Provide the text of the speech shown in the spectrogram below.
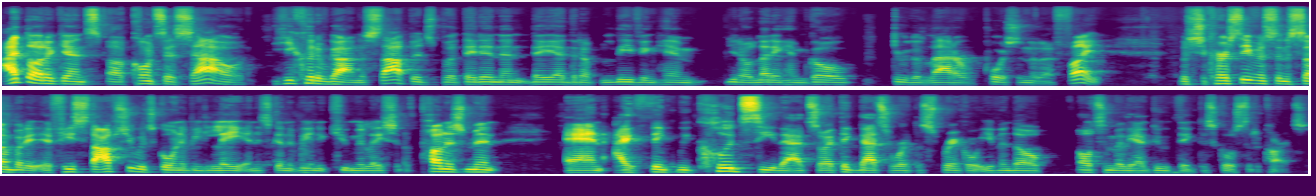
I thought against uh, Conceição, he could have gotten a stoppage, but they didn't. They ended up leaving him, you know, letting him go through the latter portion of that fight. But Shakur Stevenson is somebody, if he stops you, it's going to be late and it's going to be an accumulation of punishment. And I think we could see that. So I think that's worth a sprinkle, even though ultimately I do think this goes to the cards.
